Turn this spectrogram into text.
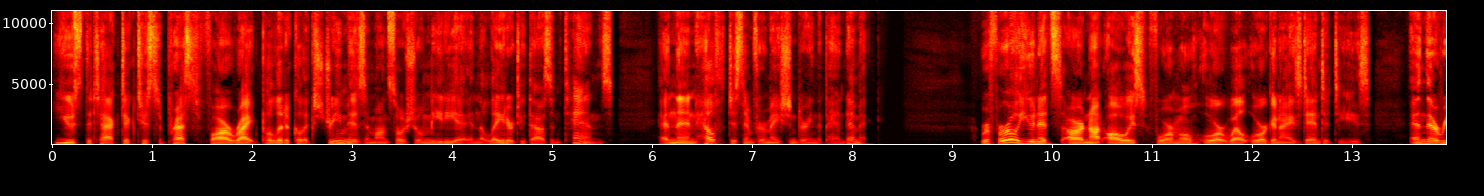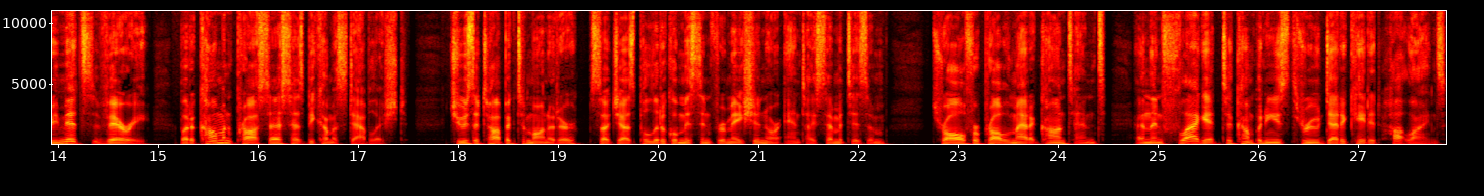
used the tactic to suppress far right political extremism on social media in the later 2010s, and then health disinformation during the pandemic. Referral units are not always formal or well organized entities, and their remits vary, but a common process has become established. Choose a topic to monitor, such as political misinformation or anti Semitism, trawl for problematic content, and then flag it to companies through dedicated hotlines,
